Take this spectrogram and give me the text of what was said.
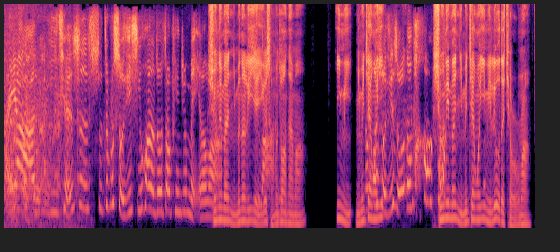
哎呀，以前是是，这不手机新换了之后照片就没了吗？兄弟们，你们能理解一个什么状态吗？一米，你们见过一手机什么都胖。兄弟们，你们见过一米六的球吗？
